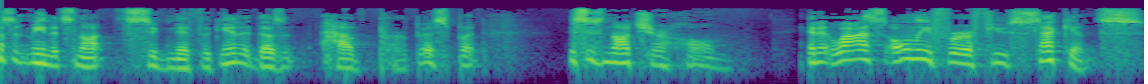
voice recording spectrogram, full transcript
Doesn't mean it's not significant, it doesn't have purpose, but this is not your home. And it lasts only for a few seconds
